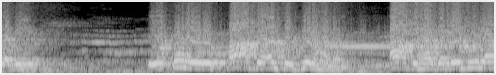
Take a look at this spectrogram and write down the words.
sabiil yaquul acdi anta dirhaman acdi hada rajula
